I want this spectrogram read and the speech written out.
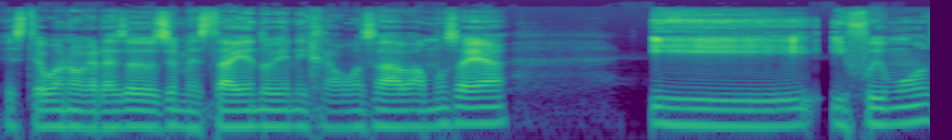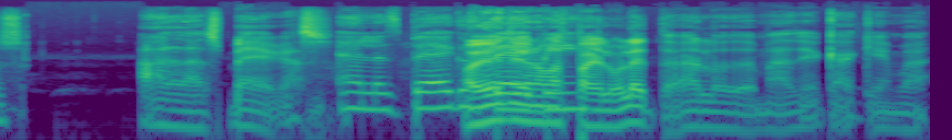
Este, bueno, gracias a Dios se me está yendo bien y dije, vamos, a, vamos allá. Y, y fuimos a Las Vegas. En Las Vegas, Obviamente yo nomás pagué el boleto, ¿eh? lo demás de acá quien va.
